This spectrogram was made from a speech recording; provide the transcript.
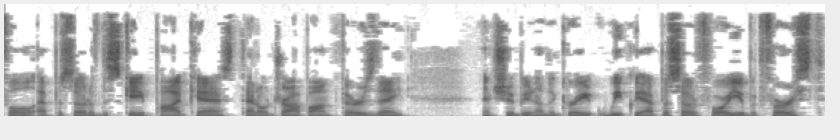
full episode of the Skate Podcast that'll drop on Thursday and should be another great weekly episode for you. But first,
